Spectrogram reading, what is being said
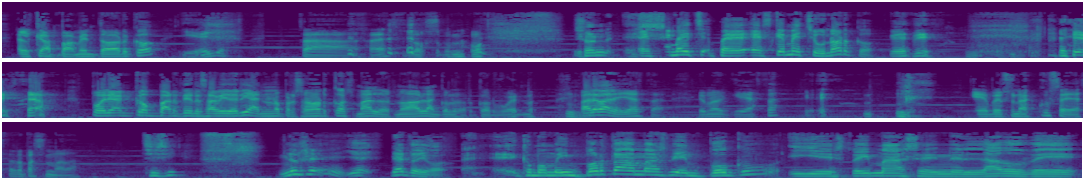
el campamento orco y ellos. O sea, ¿sabes? Los- no- son, Es que, me, eche- es que me un orco. Es decir, podrían compartir sabiduría. No, no, pero son orcos malos, no hablan con los orcos buenos. Vale, vale, ya está. Ya está. Que es una excusa, ya está, no pasa nada. Sí, sí. No sé, ya, ya te digo, eh, como me importa más bien poco y estoy más en el lado de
